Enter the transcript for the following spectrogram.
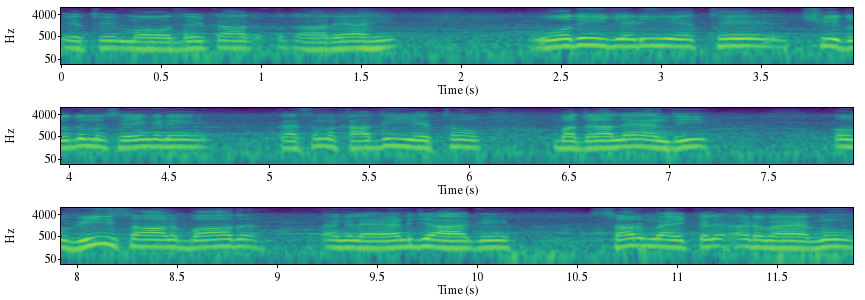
ਇੱਥੇ ਮੌਤ ਦੇ ਘਾਟ ਉਤਾਰਿਆ ਸੀ ਉਹਦੀ ਜਿਹੜੀ ਇੱਥੇ ਸ਼ਹੀਦ ਊਧਮ ਸਿੰਘ ਨੇ ਕਸਮ ਖਾਧੀ ਇੱਥੋਂ ਬਦਲਾ ਲੈਣ ਦੀ ਉਹ 20 ਸਾਲ ਬਾਅਦ ਇੰਗਲੈਂਡ ਜਾ ਕੇ ਸਰ ਮਾਈਕਲ ਅਡਵਾਇਰ ਨੂੰ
